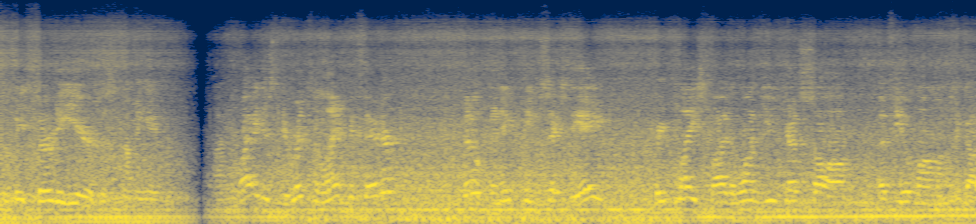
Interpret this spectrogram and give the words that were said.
It'll be 30 years this coming April. On the right is the original amphitheater, built in 1868, replaced by the one you just saw a few moments ago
